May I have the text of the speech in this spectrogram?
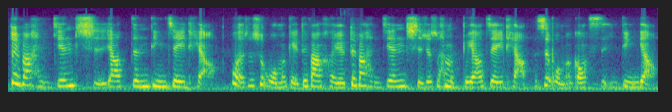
对方很坚持要增订这一条，或者说是我们给对方合约，对方很坚持就是他们不要这一条，可是我们公司一定要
